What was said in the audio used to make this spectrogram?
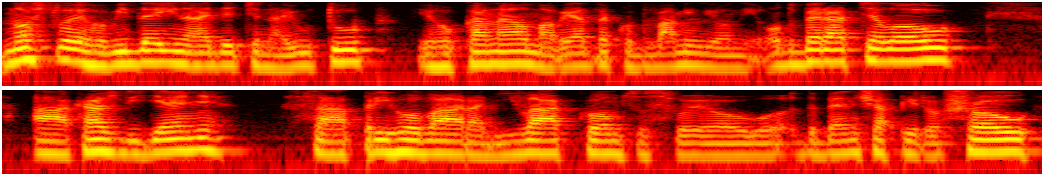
Množstvo jeho videí nájdete na YouTube, jeho kanál má viac ako 2 milióny odberateľov a každý deň sa prihovára divákom so svojou The Ben Shapiro Show,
